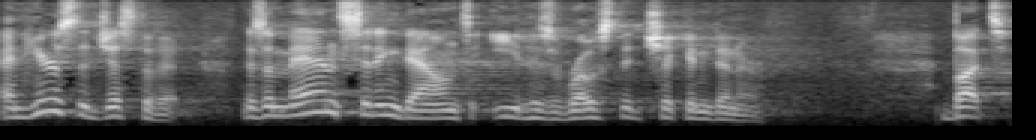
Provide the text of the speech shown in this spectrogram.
and here's the gist of it there's a man sitting down to eat his roasted chicken dinner. But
